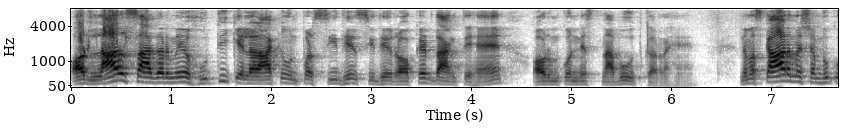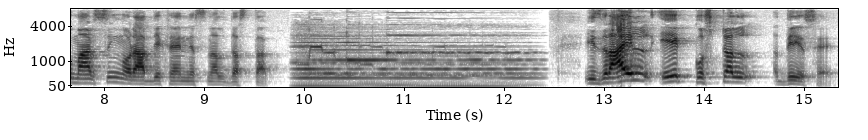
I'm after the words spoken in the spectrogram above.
और लाल सागर में हूती के लड़ाके उन पर सीधे सीधे रॉकेट दांगते हैं और उनको निस्तनाबूद कर रहे हैं। नमस्कार, मैं शंभू कुमार सिंह और आप देख रहे हैं नेशनल दस्तक। इज़राइल एक कोस्टल देश है,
